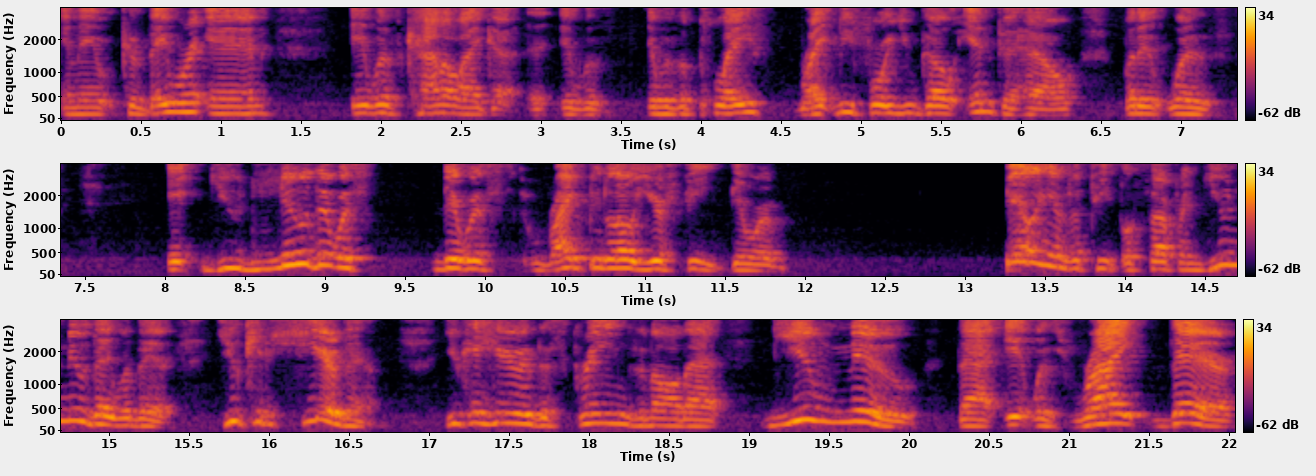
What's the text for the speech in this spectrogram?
and they because they were in. It was kind of like a it was it was a place right before you go into hell, but it was it you knew there was there was right below your feet there were billions of people suffering. You knew they were there. You could hear them. You could hear the screams and all that. You knew that it was right there,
